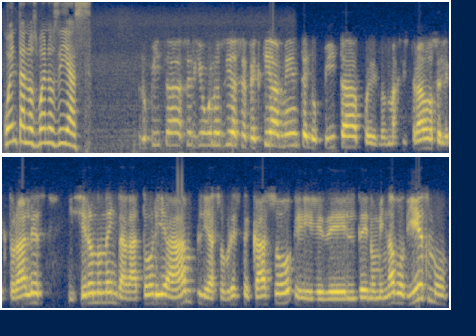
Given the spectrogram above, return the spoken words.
Cuéntanos, buenos días. Lupita, Sergio, buenos días. Efectivamente, Lupita, pues los magistrados electorales hicieron una indagatoria amplia sobre este caso eh, del denominado diezmo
